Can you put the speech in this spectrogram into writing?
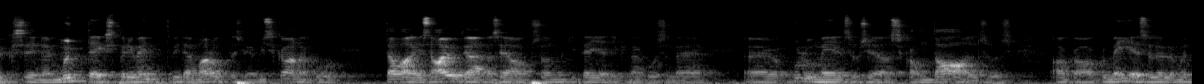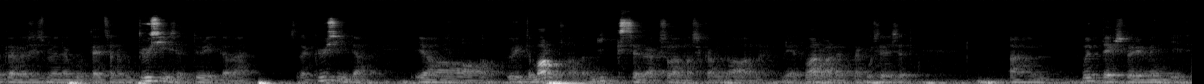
üks selline mõtteeksperiment, mida me arutasime, mis ka nagu tavalise ajuteadlase jaoks ongi täielik nagu selline äh, hullumeelsus ja skandaalsus. aga kui meie selle üle mõtleme, siis me nagu täitsa nagu tõsiselt üritame seda küsida ja üritame aru saada, miks see peaks olema skandaalne. nii et ma arvan, et nagu sellised ähm, mõtteeksperimendid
